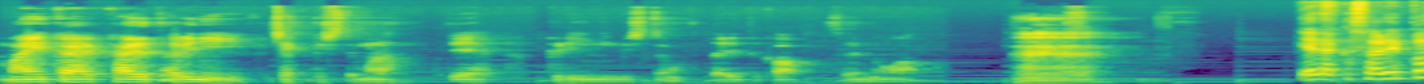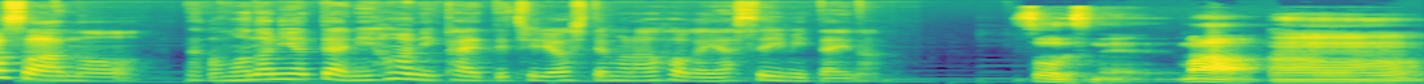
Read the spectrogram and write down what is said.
毎回帰るたびにチェックしてもらって、クリーニングしてもらったりとか、そういうのは。はい。いやなんかそれこそあのなんか物によっては日本に帰って治療してもらう方が安いみたいなそうですね。まあ、あ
